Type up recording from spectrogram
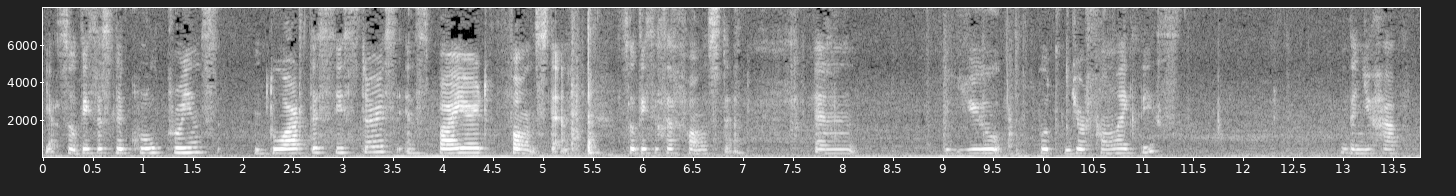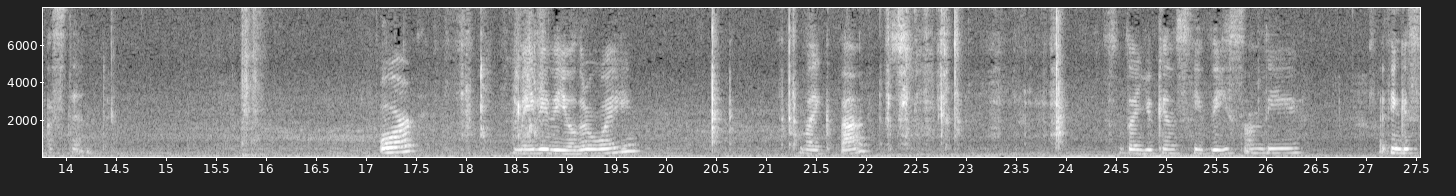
yeah so this is the Cruel Prince Duarte Sisters inspired phone stand. So this is a phone stand. And you put your phone like this then you have a stand. Or maybe the other way like that so that you can see this on the I think it's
